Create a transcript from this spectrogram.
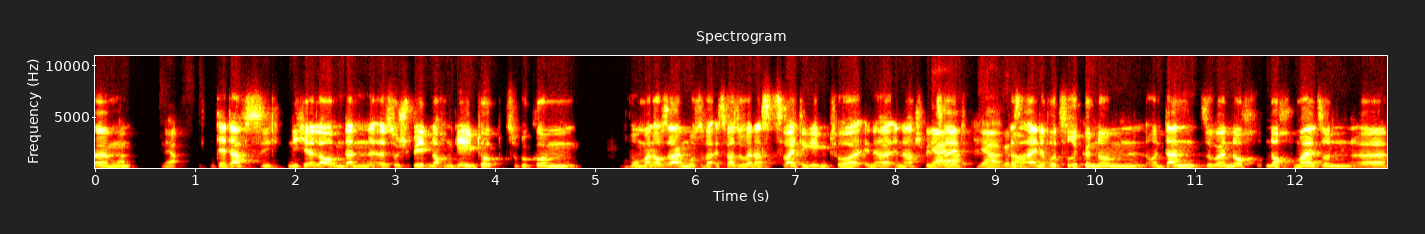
Ähm, Ja. der darf es sich nicht erlauben, dann äh, so spät noch ein Gegentor zu bekommen, wo man auch sagen muss, es war sogar das zweite Gegentor in der, in der Nachspielzeit. ja, ja, genau. Das eine wurde zurückgenommen und dann sogar noch, noch mal so ein, äh,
